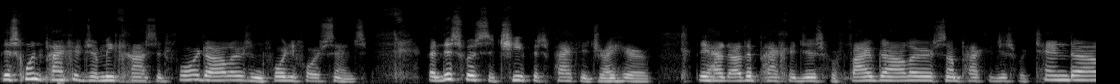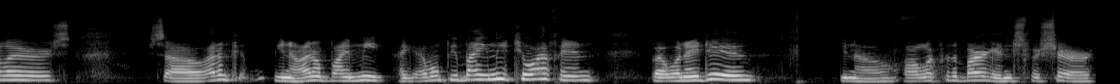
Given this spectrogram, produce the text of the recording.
This one package of meat costed $4.44. And this was the cheapest package right here. They had other packages for $5, some packages for $10. So I don't, you know, I don't buy meat. I, I won't be buying meat too often. But when I do, you know, I'll look for the bargains for sure.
